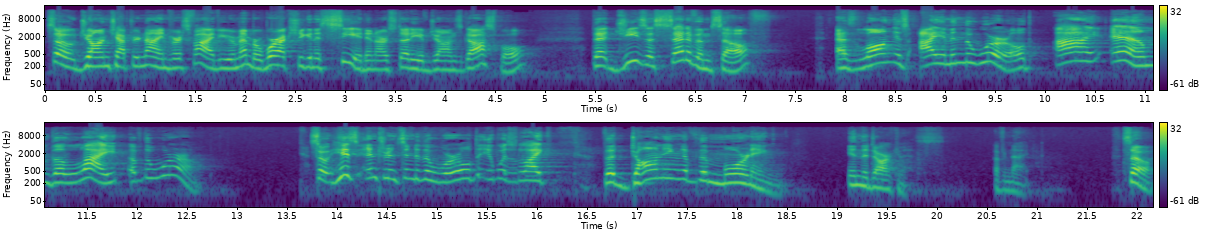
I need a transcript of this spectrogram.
So, John chapter 9, verse 5, you remember, we're actually going to see it in our study of John's gospel, that Jesus said of himself, As long as I am in the world, I am the light of the world. So, his entrance into the world, it was like the dawning of the morning in the darkness of night. So,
